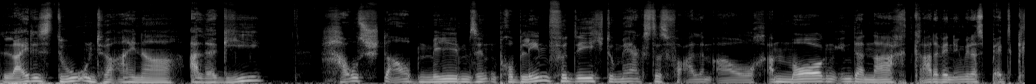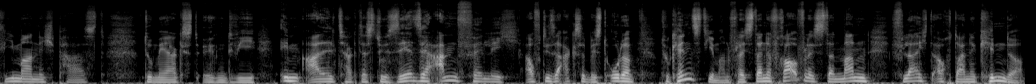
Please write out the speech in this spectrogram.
Leidest du unter einer Allergie? Hausstaubmilben sind ein Problem für dich. Du merkst es vor allem auch am Morgen, in der Nacht, gerade wenn irgendwie das Bettklima nicht passt. Du merkst irgendwie im Alltag, dass du sehr, sehr anfällig auf dieser Achse bist. Oder du kennst jemanden, vielleicht deine Frau, vielleicht dein Mann, vielleicht auch deine Kinder.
